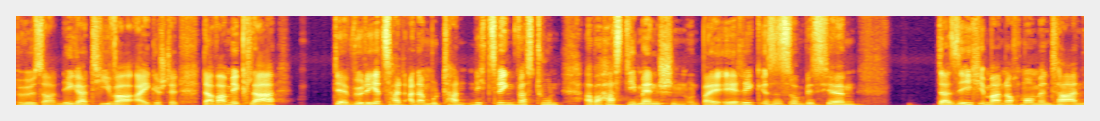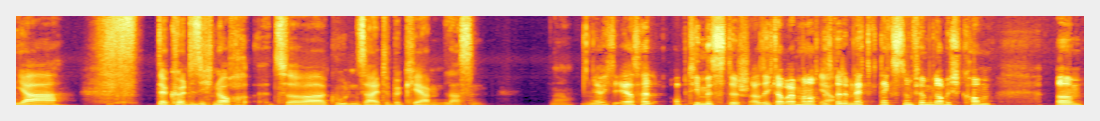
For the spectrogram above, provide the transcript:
böser, negativer eingestellt. Da war mir klar, der würde jetzt halt anderen Mutanten nicht zwingend was tun, aber hasst die Menschen. Und bei Erik ist es so ein bisschen, da sehe ich immer noch momentan, ja, der könnte sich noch zur guten Seite bekehren lassen. No. Ja, er ist halt optimistisch. Also ich glaube einfach noch, das ja. wird im nächsten Film, glaube ich, kommen. Ähm,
